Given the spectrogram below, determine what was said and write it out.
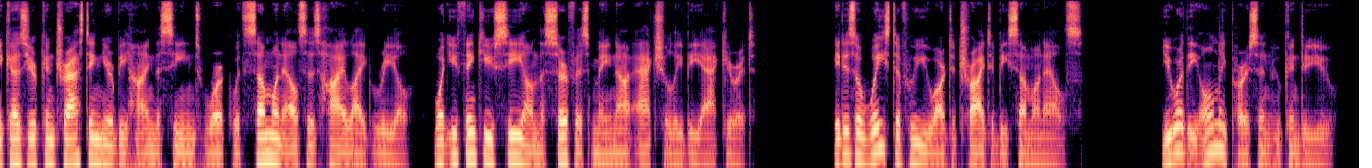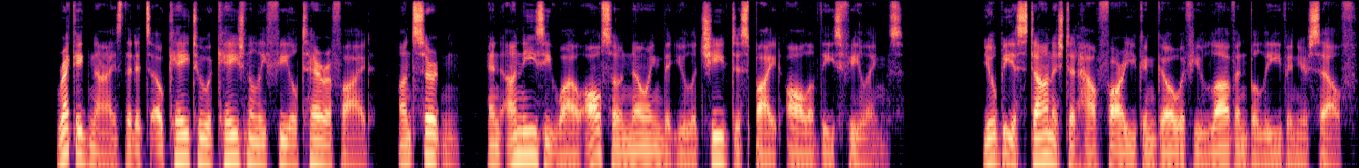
Because you're contrasting your behind the scenes work with someone else's highlight reel, what you think you see on the surface may not actually be accurate. It is a waste of who you are to try to be someone else. You are the only person who can do you. Recognize that it's okay to occasionally feel terrified, uncertain, and uneasy while also knowing that you'll achieve despite all of these feelings. You'll be astonished at how far you can go if you love and believe in yourself.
